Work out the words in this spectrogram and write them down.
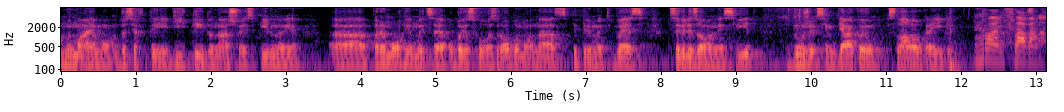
Ми маємо досягти дійти до нашої спільної е, перемоги. Ми це обов'язково зробимо. Нас підтримать весь цивілізований світ. Дуже всім дякую. Слава Україні! Героям слава!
